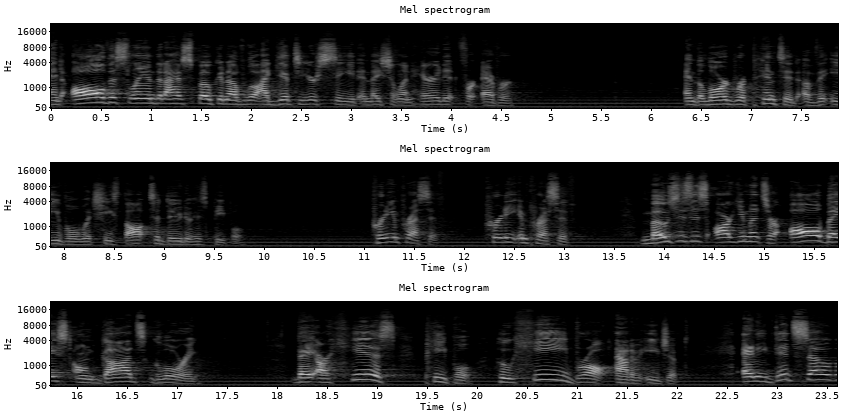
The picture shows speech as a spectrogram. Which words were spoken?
And all this land that I have spoken of will I give to your seed, and they shall inherit it forever. And the Lord repented of the evil which he thought to do to his people. Pretty impressive. Pretty impressive. Moses' arguments are all based on God's glory. They are his people who he brought out of Egypt. And he did so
